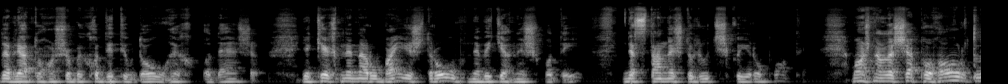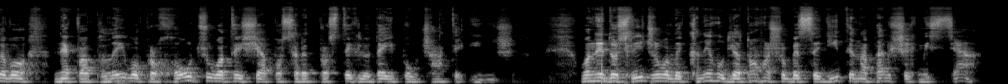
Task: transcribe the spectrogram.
Для того, щоб ходити в довгих одежах, яких не нарубаєш дров, не витягнеш води, не станеш до людської роботи. Можна лише погордливо, неквапливо проходжуватися посеред простих людей і повчати інших. Вони досліджували книгу для того, щоб сидіти на перших місцях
